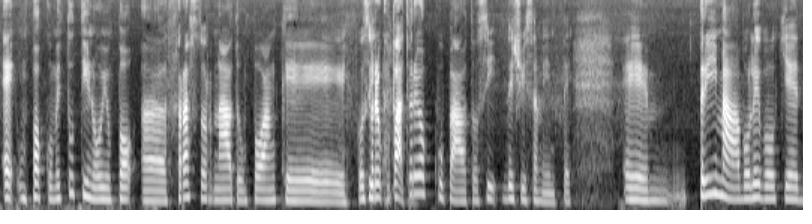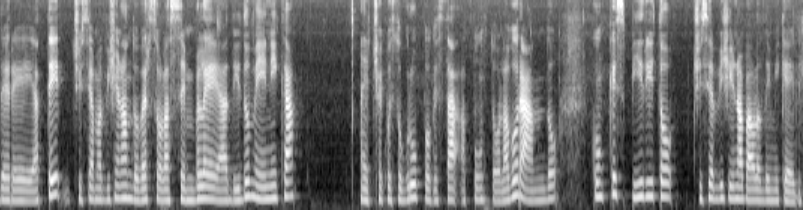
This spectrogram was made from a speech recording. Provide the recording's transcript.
è un po' come tutti noi, un po' eh, frastornato, un po' anche così preoccupato. Preoccupato, sì, decisamente. Eh, prima volevo chiedere a te, ci stiamo avvicinando verso l'assemblea di domenica, eh, c'è questo gruppo che sta appunto lavorando, con che spirito ci si avvicina Paola De Micheli?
